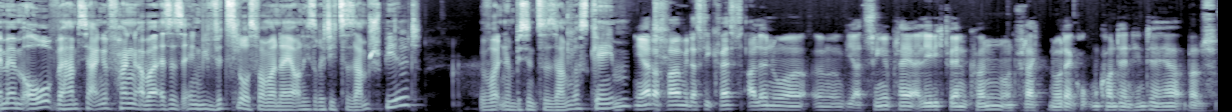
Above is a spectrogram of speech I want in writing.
MMO, wir haben es ja angefangen, aber es ist irgendwie witzlos, weil man da ja auch nicht so richtig zusammenspielt. Wir wollten ja ein bisschen zusammen was game. Ja, das war irgendwie, dass die Quests alle nur ähm, irgendwie als Singleplayer erledigt werden können und vielleicht nur der Gruppencontent hinterher. Aber das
